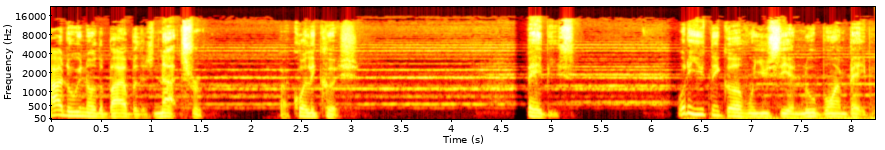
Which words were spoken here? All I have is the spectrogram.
How do we know the Bible is not true? By Quelly Cush. Babies. What do you think of when you see a newborn baby?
